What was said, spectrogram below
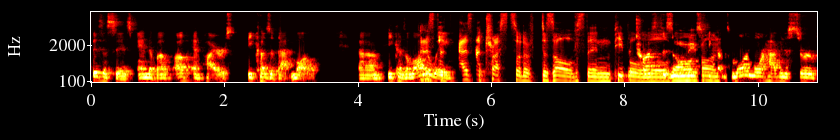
businesses and of of empires because of that model. Um, because along as the way, the, as the trust sort of dissolves, then people the trust will dissolves, move on. becomes more and more having to serve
